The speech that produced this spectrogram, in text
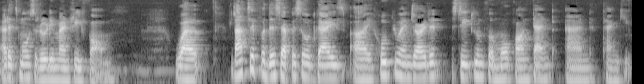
at its most rudimentary form. Well, that's it for this episode, guys. I hope you enjoyed it. Stay tuned for more content and thank you.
